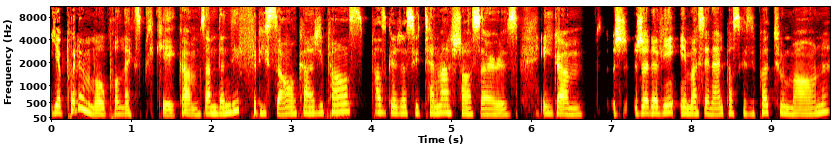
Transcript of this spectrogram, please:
n'y a pas de mots pour l'expliquer. Comme ça me donne des frissons quand j'y pense parce que je suis tellement chanceuse. Et comme je, deviens émotionnelle parce que c'est pas tout le monde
